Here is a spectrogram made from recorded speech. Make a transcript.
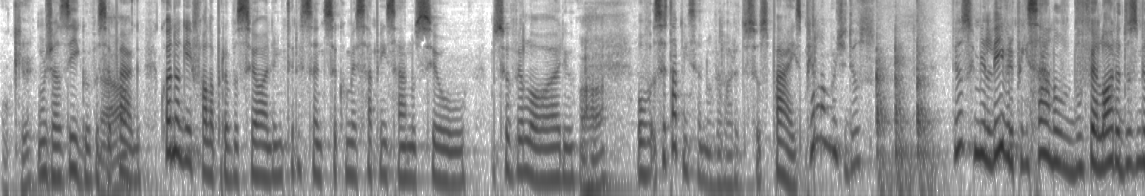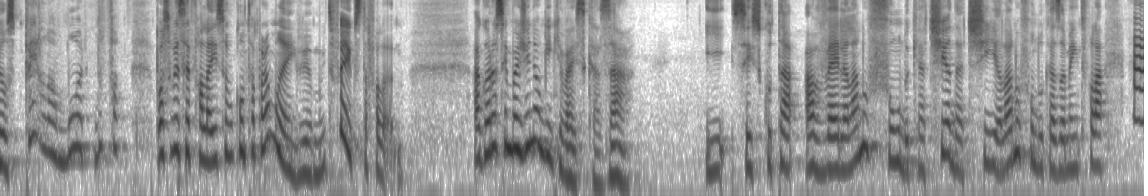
O quê? Um jazigo você Não. paga? Quando alguém fala para você, olha, é interessante você começar a pensar no seu, no seu velório. Ou você está pensando no velório dos seus pais? Pelo amor de Deus. Deus que me livre pensar no, no velório dos meus. Pelo amor. fa- Posso ver você falar isso, eu vou contar para a mãe, viu? É Muito feio o que você está falando. Agora, você imagina alguém que vai se casar e você escuta a velha lá no fundo, que é a tia da tia, lá no fundo do casamento, falar: Ah,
